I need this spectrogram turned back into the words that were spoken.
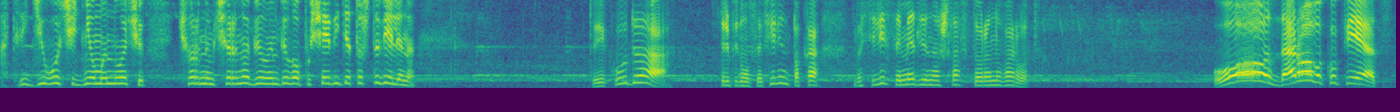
«Отведи очи днем и ночью, черным черно, белым бело, пущай видя то, что велено!» «Ты куда?» – встрепенулся Филин, пока Василиса медленно шла в сторону ворот. «О, здорово, купец!»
